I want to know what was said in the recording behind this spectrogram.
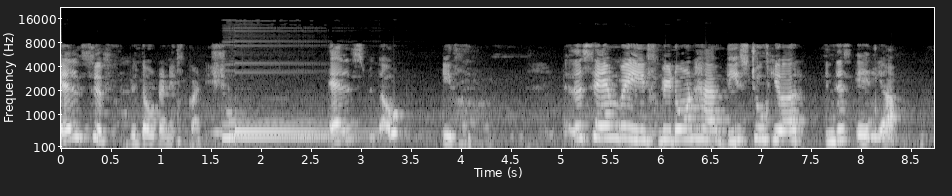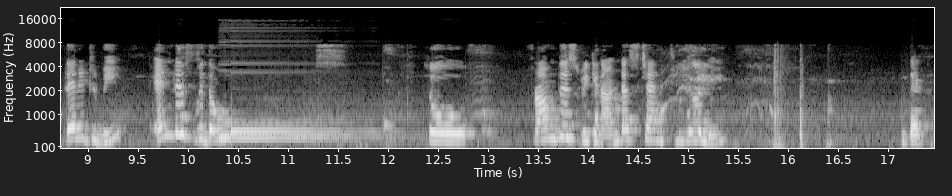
else if without an if condition. Else without if. The same way if we don't have these two here in this area then it will be end if without. So from this we can understand clearly that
